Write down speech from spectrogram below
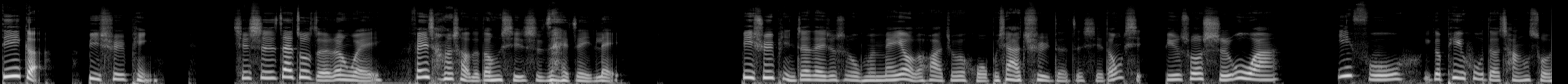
第一个必需品，其实在作者认为非常少的东西是在这一类。必需品这类就是我们没有的话就会活不下去的这些东西，比如说食物啊、衣服、一个庇护的场所，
